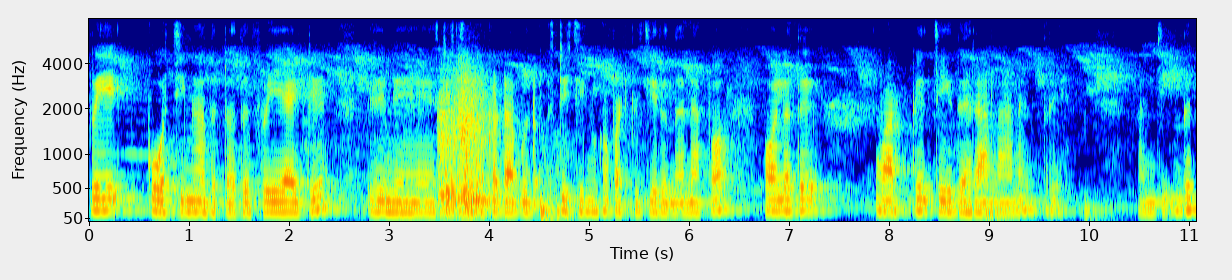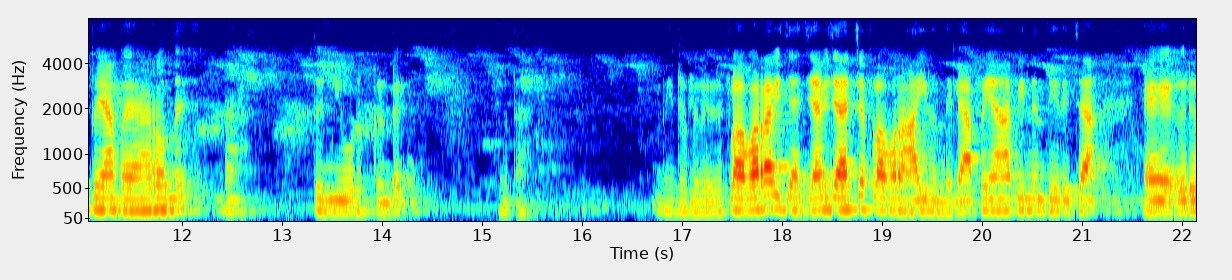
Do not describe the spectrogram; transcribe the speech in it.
ഫ്രീ കോച്ചിങ് അത് കേട്ടോ അത് ഫ്രീ ആയിട്ട് പിന്നെ സ്റ്റിച്ചിങ് ഒക്കെ ഡബിൾ സ്റ്റിച്ചിങ് ഒക്കെ പഠിപ്പിച്ചിരുന്നു തന്നെ അപ്പോൾ ഓലത് വർക്ക് ചെയ്ത് തരാനുള്ളതാണ് ഇത്ര. അഞ്ച് ഇതിപ്പോൾ ഞാൻ വേറൊന്ന് ഇതാ തുന്നി കൊടുക്കുന്നുണ്ട് ഇതാ. ഇതിന്റെ ഉള്ളിൽ ഒരു ഫ്ലവറാണ് വിചാരിച്ചത് ഞാൻ വിചാരിച്ച ഫ്ലവർ ആയി വന്നില്ല. അപ്പോൾ ഞാൻ പിന്നെ എന്ത് ചെയ്തെച്ചാൽ ഒരു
